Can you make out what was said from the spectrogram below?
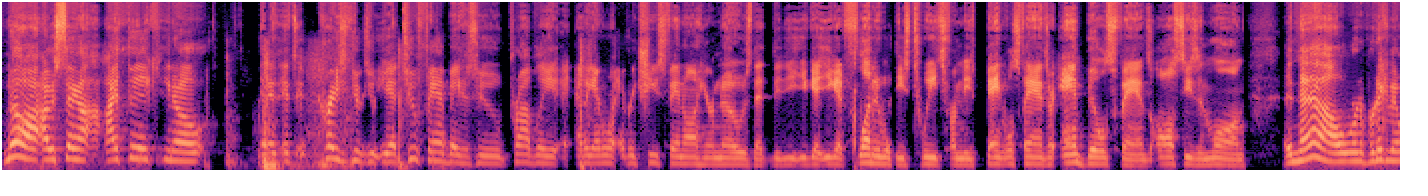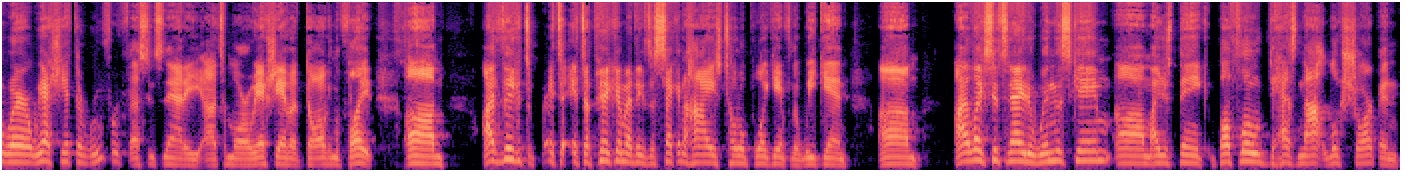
No, I was saying I, I think you know it, it's, it's, crazy too because you had two fan bases who probably I think everyone every Chiefs fan on here knows that you get you get flooded with these tweets from these Bengals fans or and Bills fans all season long. And now we're in a predicament where we actually have to root for Cincinnati uh, tomorrow. We actually have a dog in the fight. Um, I think it's it's a, it's a pick 'em. I think it's the second highest total point game for the weekend. Um, I like Cincinnati to win this game. Um, I just think Buffalo has not looked sharp, and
